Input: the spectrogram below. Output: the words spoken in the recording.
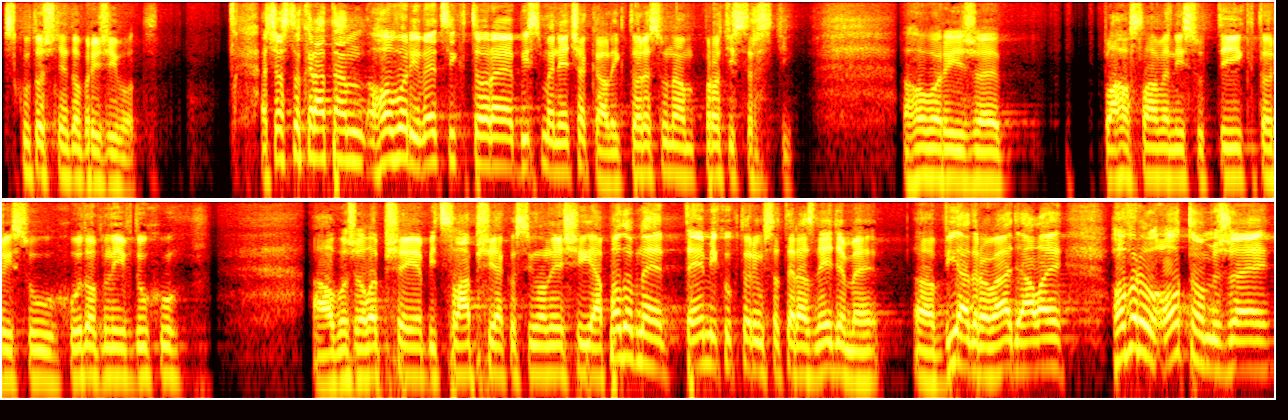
skutočne dobrý život. A častokrát tam hovorí veci, ktoré by sme nečakali, ktoré sú nám proti srsti. A hovorí, že blahoslavení sú tí, ktorí sú chudobní v duchu, alebo že lepšie je byť slabší ako silnejší a podobné témy, ku ktorým sa teraz nejdeme e, vyjadrovať, ale hovoril o tom, že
